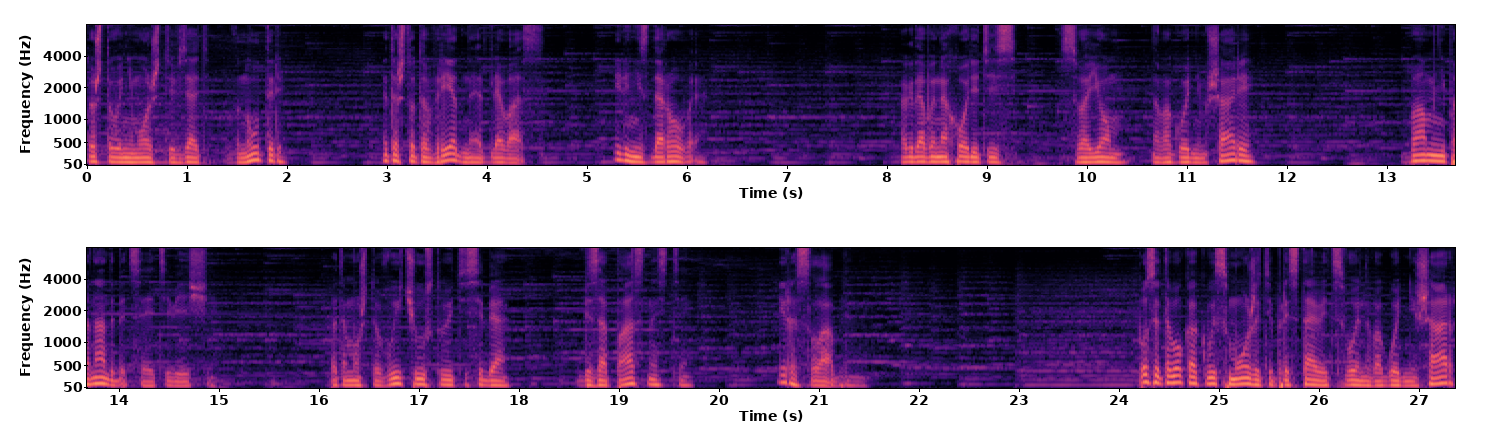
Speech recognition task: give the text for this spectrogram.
То, что вы не можете взять внутрь, это что-то вредное для вас или нездоровое. Когда вы находитесь в своем новогоднем шаре, вам не понадобятся эти вещи, потому что вы чувствуете себя в безопасности и расслаблены. После того, как вы сможете представить свой новогодний шар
